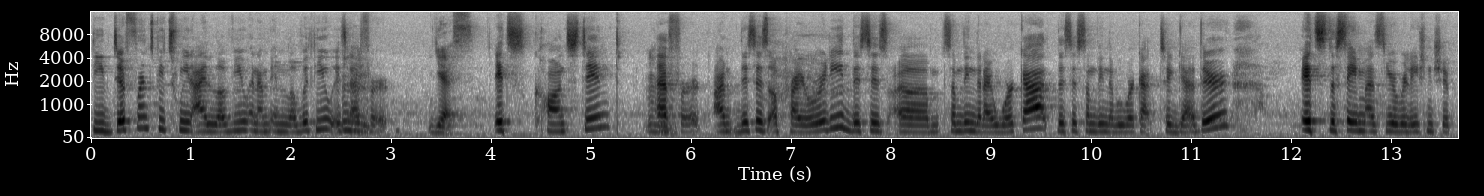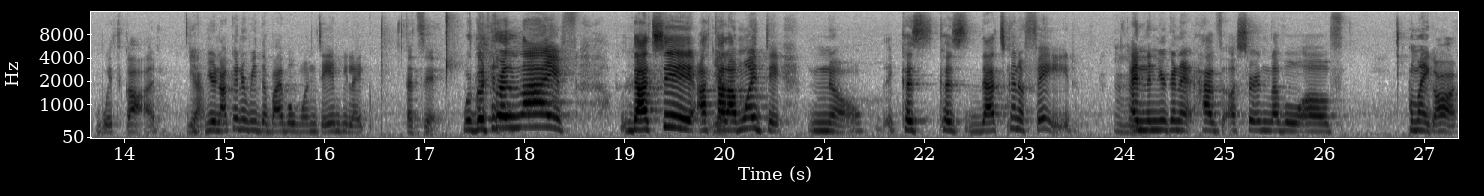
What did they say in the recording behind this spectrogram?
the difference between I love you and I'm in love with you is mm-hmm. effort. Yes. It's constant mm-hmm. effort. I'm, this is a priority. This is um, something that I work at. This is something that we work at together. It's the same as your relationship with God. Yeah. You're not going to read the Bible one day and be like, that's it. We're good for life. That's it. Hasta yeah. la muerte. No, because that's going to fade. Mm-hmm. And then you're going to have a certain level of, oh my God.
